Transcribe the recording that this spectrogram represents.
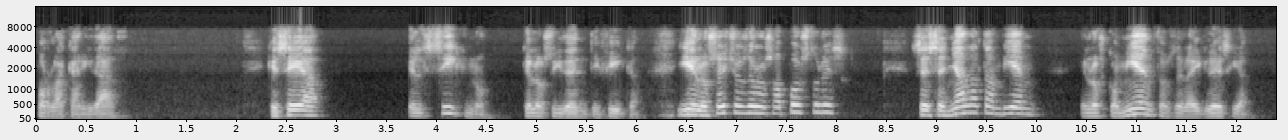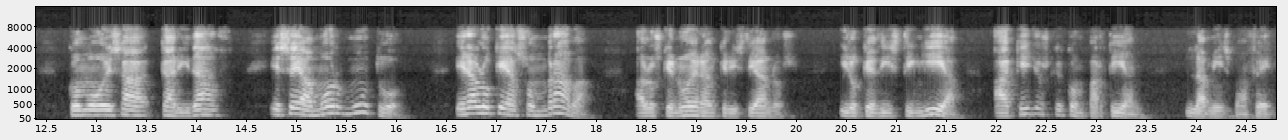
por la caridad, que sea el signo que los identifica. Y en los hechos de los apóstoles se señala también en los comienzos de la iglesia como esa caridad, ese amor mutuo era lo que asombraba a los que no eran cristianos y lo que distinguía a aquellos que compartían la misma fe.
